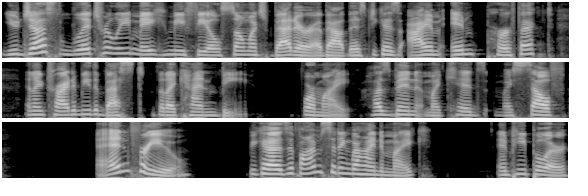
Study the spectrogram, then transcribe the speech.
you just literally make me feel so much better about this because I am imperfect and I try to be the best that I can be for my husband, my kids, myself, and for you. Because if I'm sitting behind a mic and people are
